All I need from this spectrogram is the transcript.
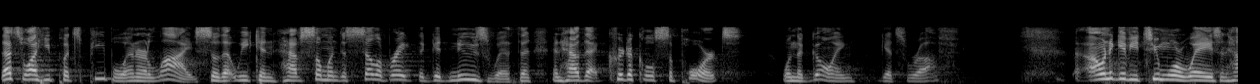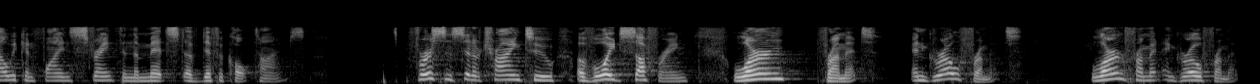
That's why he puts people in our lives so that we can have someone to celebrate the good news with and, and have that critical support when the going gets rough. I want to give you two more ways in how we can find strength in the midst of difficult times. First, instead of trying to avoid suffering, learn from it and grow from it. Learn from it and grow from it.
